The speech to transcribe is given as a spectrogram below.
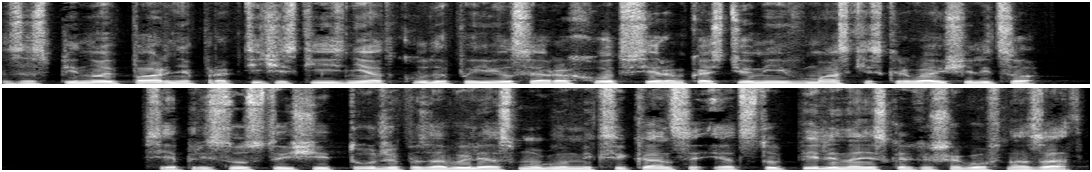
За спиной парня практически из ниоткуда появился арахот в сером костюме и в маске, скрывающей лицо. Все присутствующие тут же позабыли о смуглом мексиканце и отступили на несколько шагов назад.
